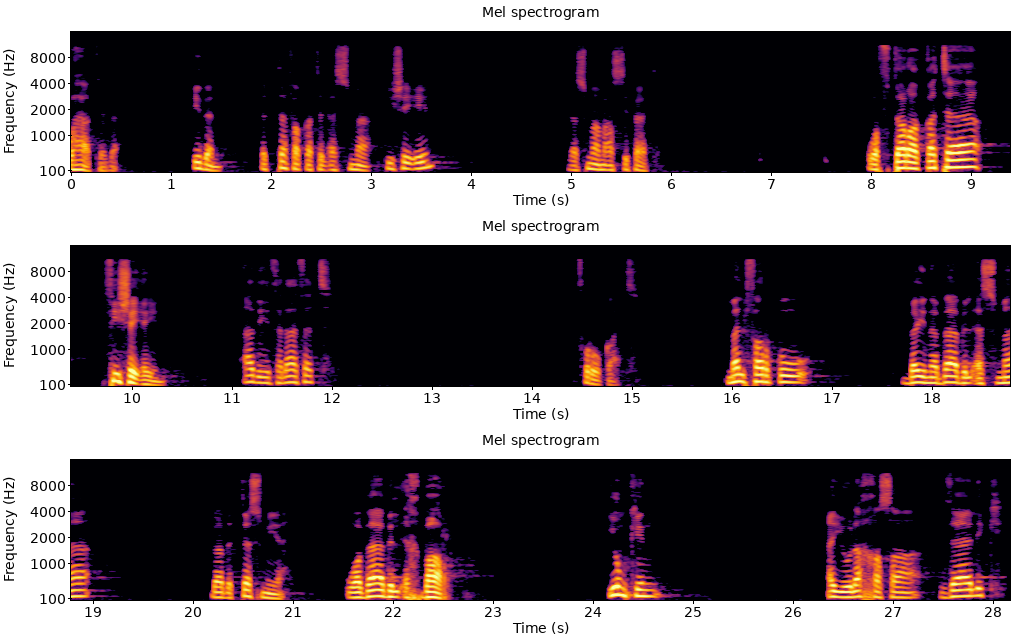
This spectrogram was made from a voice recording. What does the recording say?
وهكذا. اذا اتفقت الأسماء في شيئين؟ الأسماء مع الصفات. وافترقتا في شيئين. هذه ثلاثة فروقات. ما الفرق بين باب الأسماء باب التسمية وباب الإخبار؟ يمكن أن يلخص ذلك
